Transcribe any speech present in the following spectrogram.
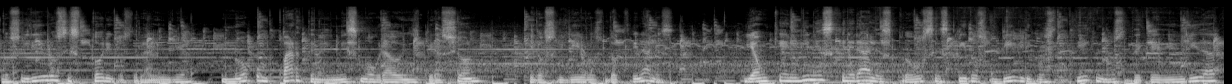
Los libros históricos de la Biblia no comparten el mismo grado de inspiración que los libros doctrinales, y aunque en líneas generales produce escritos bíblicos dignos de credibilidad,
